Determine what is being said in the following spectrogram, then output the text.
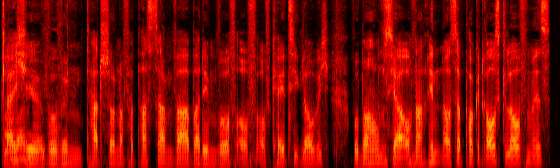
Gleiche, wo wir einen Touchdown noch verpasst haben, war bei dem Wurf auf, auf Casey, glaube ich, wo Mahomes ja auch nach hinten aus der Pocket rausgelaufen ist,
